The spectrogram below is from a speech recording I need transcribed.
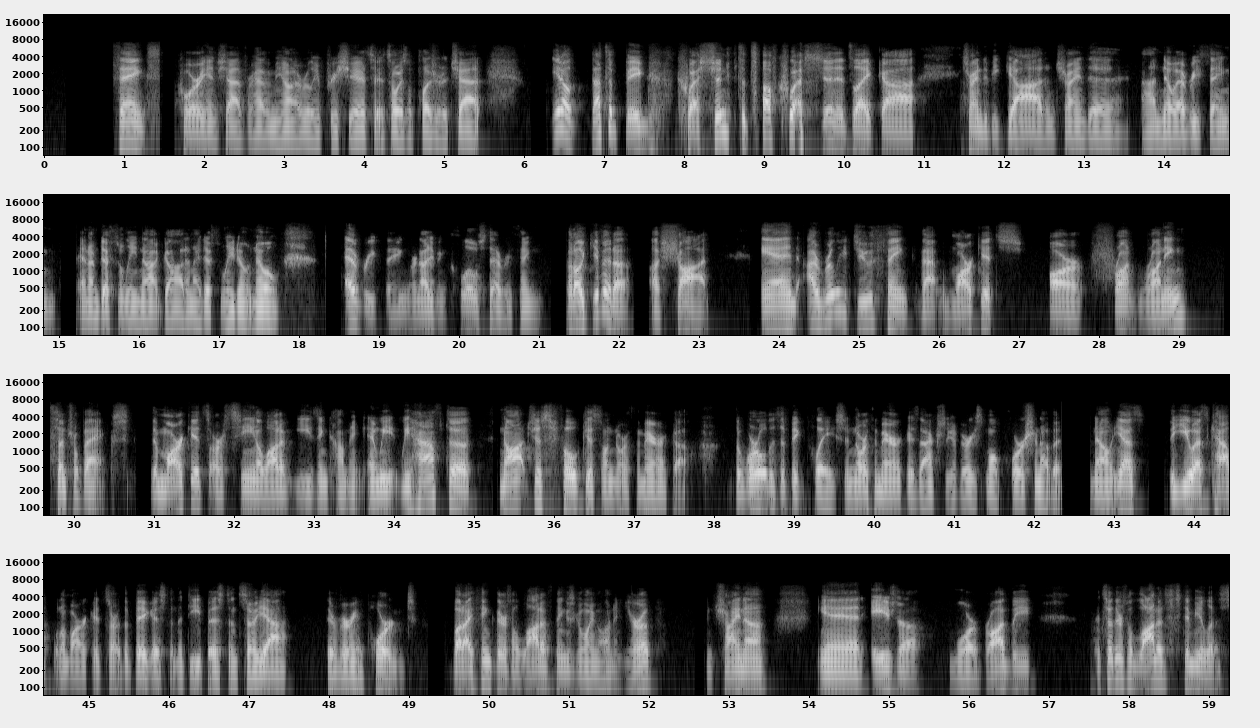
Thanks, Corey and Chad, for having me on. I really appreciate it. It's always a pleasure to chat you know, that's a big question. It's a tough question. It's like uh, trying to be God and trying to uh, know everything. And I'm definitely not God, and I definitely don't know everything, or not even close to everything. But I'll give it a, a shot. And I really do think that markets are front running central banks. The markets are seeing a lot of easing coming, and we we have to not just focus on North America. The world is a big place, and North America is actually a very small portion of it. Now, yes, the US capital markets are the biggest and the deepest, and so, yeah, they're very important. But I think there's a lot of things going on in Europe, in China, in Asia more broadly. And so there's a lot of stimulus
